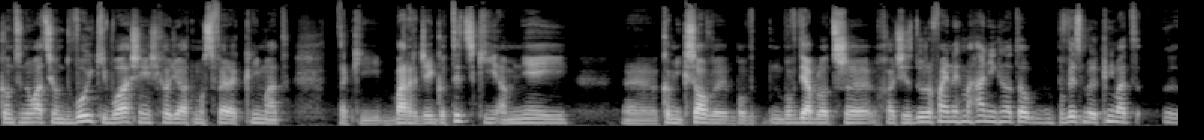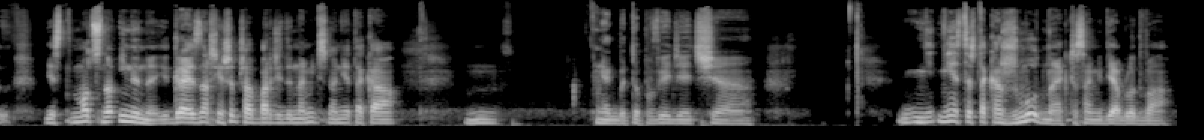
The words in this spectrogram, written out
kontynuacją dwójki właśnie jeśli chodzi o atmosferę, klimat taki bardziej gotycki, a mniej e, komiksowy, bo, bo w Diablo 3, choć jest dużo fajnych mechanik, no to powiedzmy klimat e, jest mocno inny. Gra jest znacznie szybsza, bardziej dynamiczna, nie taka mm, jakby to powiedzieć e, nie jest też taka żmudna jak czasami Diablo 2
